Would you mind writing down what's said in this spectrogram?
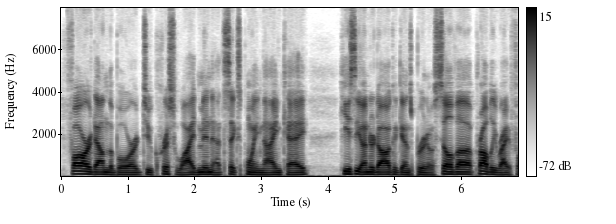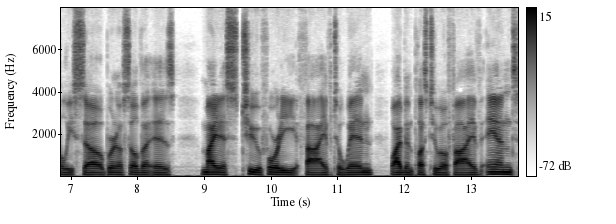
far down the board to Chris Weidman at 6.9K. He's the underdog against Bruno Silva, probably rightfully so. Bruno Silva is minus 245 to win, Weidman plus 205. And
